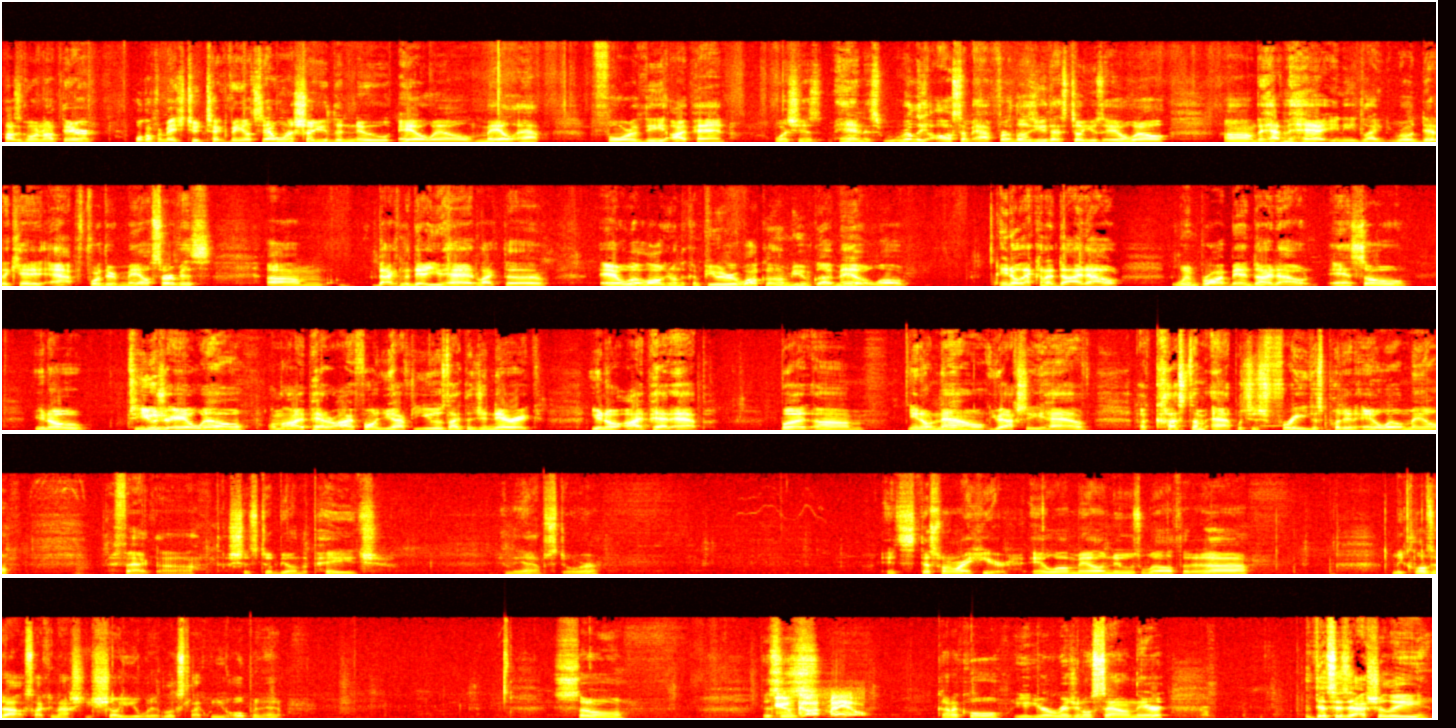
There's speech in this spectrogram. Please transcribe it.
How's it going out there? Welcome from H2 Tech Video. Today I want to show you the new AOL Mail app for the iPad, which is, man, this really awesome app for those of you that still use AOL. Um, they haven't had any like real dedicated app for their mail service. Um, back in the day you had like the AOL login on the computer. Welcome, you've got mail. Well, you know, that kind of died out when broadband died out. And so, you know, to use your AOL on the iPad or iPhone, you have to use like the generic, you know, iPad app. But, um, you know, now you actually have a custom app which is free. Just put in AOL Mail. In fact, uh, that should still be on the page in the App Store. It's this one right here. AOL Mail, News, Wealth, da da da. Let me close it out so I can actually show you what it looks like when you open it. So, this You've is got mail. kind of cool. Your original sound there. This is actually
